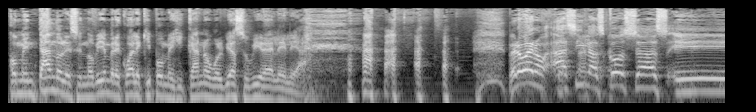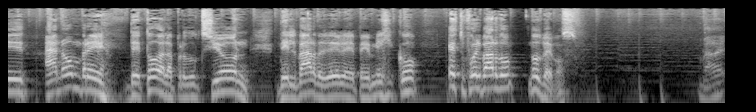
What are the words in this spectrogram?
comentándoles en noviembre cuál equipo mexicano volvió a subir al LLA. Pero bueno, así las cosas. Eh, a nombre de toda la producción del Bar de DLP México, esto fue el Bardo. Nos vemos. Bye.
